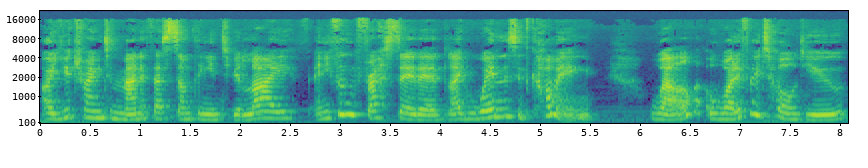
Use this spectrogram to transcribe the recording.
Are you trying to manifest something into your life and you're feeling frustrated? Like, when is it coming? Well, what if I told you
